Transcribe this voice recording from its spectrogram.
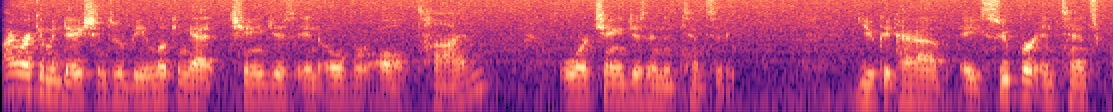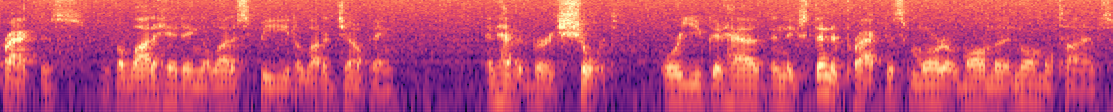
My recommendations would be looking at changes in overall time or changes in intensity you could have a super intense practice with a lot of hitting, a lot of speed, a lot of jumping, and have it very short. Or you could have an extended practice more along the normal times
